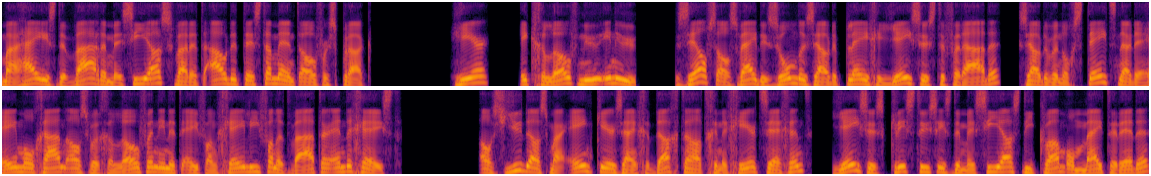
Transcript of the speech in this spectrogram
Maar hij is de ware Messias waar het Oude Testament over sprak. Heer, ik geloof nu in u. Zelfs als wij de zonde zouden plegen Jezus te verraden, zouden we nog steeds naar de hemel gaan als we geloven in het evangelie van het water en de geest. Als Judas maar één keer zijn gedachten had genegeerd zeggend, Jezus Christus is de Messias die kwam om mij te redden,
